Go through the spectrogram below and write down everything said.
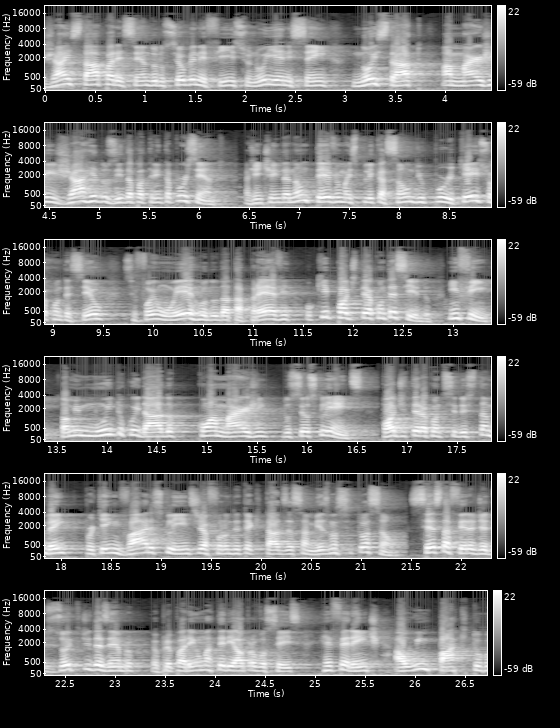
já está aparecendo no seu benefício, no IN100, no extrato, a margem já reduzida para 30%. A gente ainda não teve uma explicação de por que isso aconteceu, se foi um erro do DataPrev, o que pode ter acontecido. Enfim, tome muito cuidado com a margem dos seus clientes. Pode ter acontecido isso também, porque em vários clientes já foram detectados essa mesma situação. Sexta-feira, dia 18 de dezembro, eu preparei um material para vocês referente ao impacto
